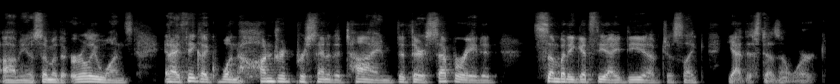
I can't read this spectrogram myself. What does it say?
um, you know, some of the early ones, and I think like 100% of the time that they're separated, somebody gets the idea of just like, yeah, this doesn't work.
